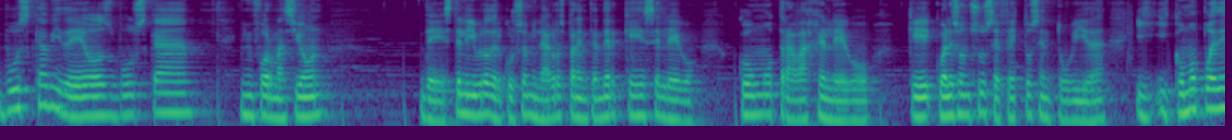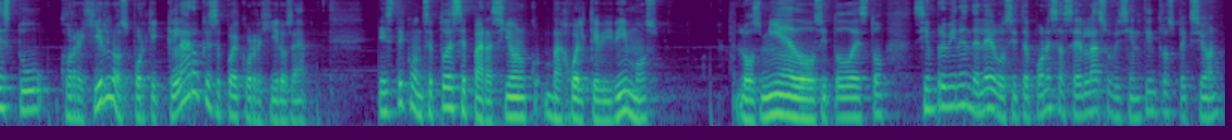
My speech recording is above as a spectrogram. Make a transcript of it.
busca videos, busca información de este libro del curso de milagros para entender qué es el ego, cómo trabaja el ego, cuáles son sus efectos en tu vida y, y cómo puedes tú corregirlos, porque claro que se puede corregir, o sea, este concepto de separación bajo el que vivimos, los miedos y todo esto, siempre vienen del ego. Si te pones a hacer la suficiente introspección,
